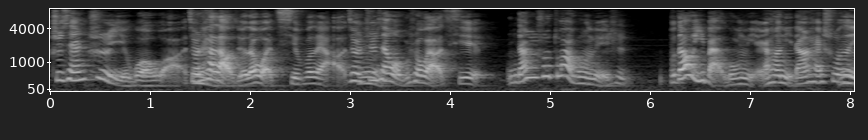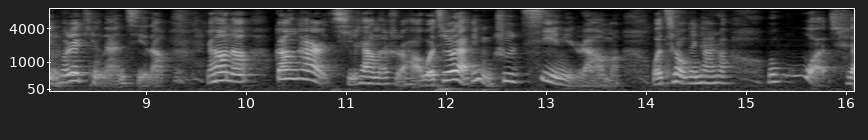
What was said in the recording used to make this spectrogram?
之前质疑过我，就是她嗯老觉得我骑不了。就是之前我不说我要骑，你当时说多少公里是不到一百公里，然后你当时还说的，嗯你说这挺难骑的。然后呢，刚开始骑上的时候，我其实有点跟你置气，你知道吗？我其实我跟他说。我说我去，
